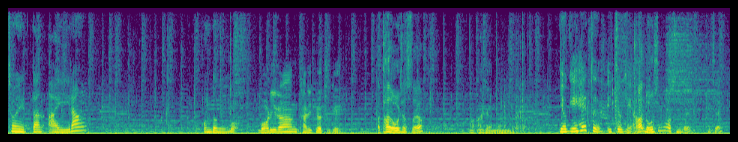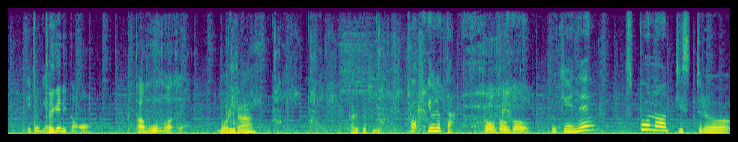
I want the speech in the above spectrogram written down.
저는 일단 아이랑 엉덩이. 뭐? 머리랑 다리뼈 두 개 아, 다 넣으셨어요? 어, 아직 안 나는데 여기 헤드 이쪽이요. 다 넣으신 것 같은데 이제 이쪽이요. 네 개니까 어. 다 모은 것 같아요. 머리랑 다리뼈 두 개 어 열렸다. go go go. 여기에는 spawner destroy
